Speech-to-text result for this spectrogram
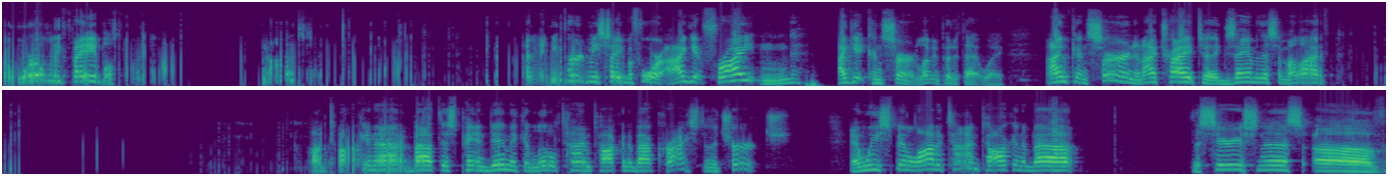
The worldly fables, nonsense. And you've heard me say before, I get frightened, I get concerned. Let me put it that way. I'm concerned and I try to examine this in my life on talking about this pandemic and little time talking about Christ and the church. And we spend a lot of time talking about the seriousness of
